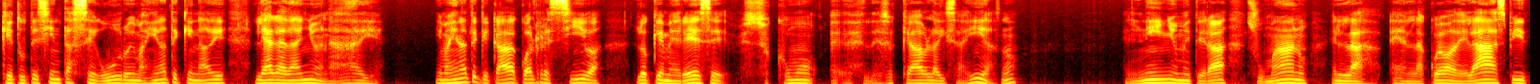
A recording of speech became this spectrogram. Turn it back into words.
que tú te sientas seguro. Imagínate que nadie le haga daño a nadie. Imagínate que cada cual reciba lo que merece. Eso es como, eh, de eso es que habla Isaías, ¿no? El niño meterá su mano en la, en la cueva del áspid,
